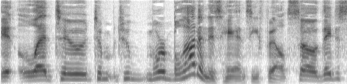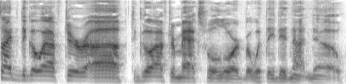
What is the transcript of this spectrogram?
it led to, to to more blood in his hands. He felt so they decided to go after uh to go after Maxwell Lord, but what they did not know.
